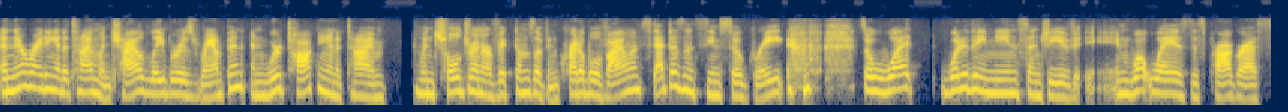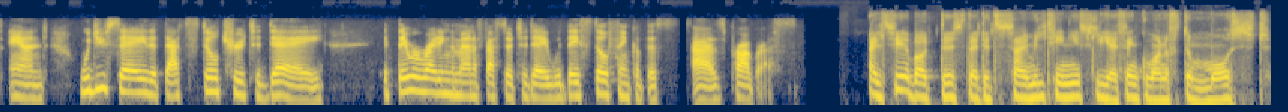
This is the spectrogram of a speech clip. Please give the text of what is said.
And they're writing at a time when child labor is rampant, and we're talking at a time when children are victims of incredible violence. That doesn't seem so great. so, what what do they mean, Sanjiv? In what way is this progress? And would you say that that's still true today? If they were writing the manifesto today, would they still think of this as progress? I'll say about this that it's simultaneously, I think, one of the most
